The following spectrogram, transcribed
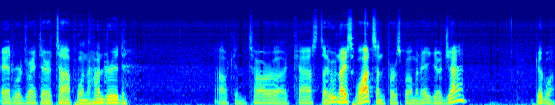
Edwards right there. Top 100. Alcantara. Acosta. Ooh, nice Watson first Bowman. There you go, John. Good one.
